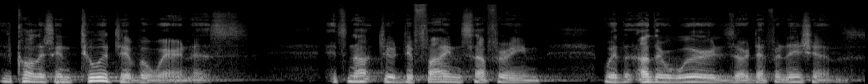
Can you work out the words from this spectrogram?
We call this intuitive awareness. It's not to define suffering with other words or definitions,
